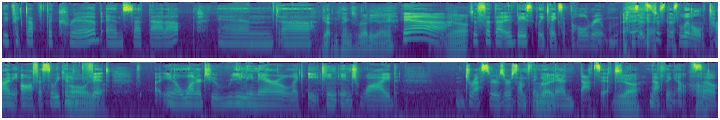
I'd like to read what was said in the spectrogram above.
we picked up the crib and set that up, and uh, Getting things ready, eh? yeah, Yeah. just set that. It basically takes up the whole room because it's just this little tiny office, so we can Oh, fit uh, you know, one or two really narrow, like 18 inch wide dressers or something Right. in there, and that's it. Yeah. Nothing else. Huh. So,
